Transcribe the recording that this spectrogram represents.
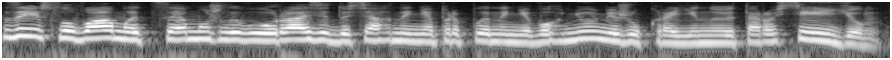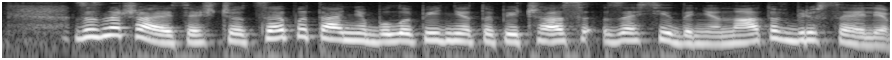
За її словами, це можливо у разі досягнення припинення вогню між Україною та Росією. Зазначається, що це питання було піднято під час засідання НАТО в Брюсселі.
